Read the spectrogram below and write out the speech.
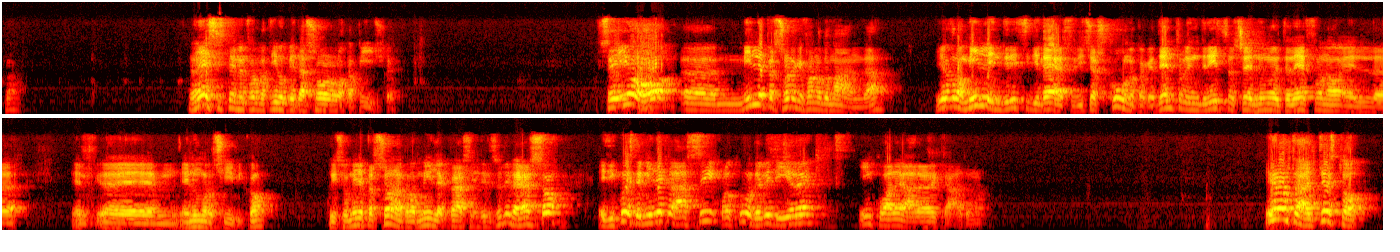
No? Non è il sistema informativo che da solo lo capisce. Se io ho eh, mille persone che fanno domanda, io avrò mille indirizzi diversi di ciascuno, perché dentro l'indirizzo c'è il numero di telefono e il, il, eh, il, numero civico, quindi su mille persone avrò mille classi di indirizzo diverso, e di queste mille classi qualcuno deve dire in quale area ricadono. In realtà il testo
